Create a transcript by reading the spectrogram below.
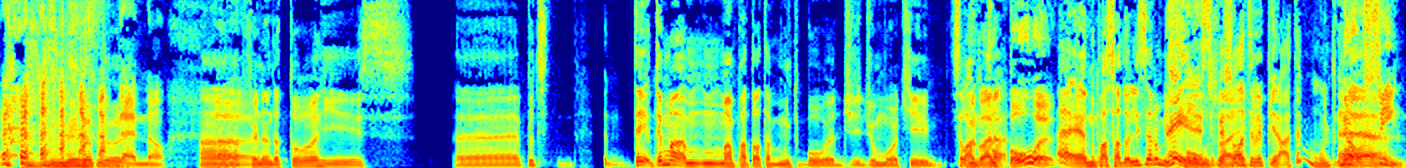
É, não. A Ah. Fernanda Torres. É, putz, tem, tem uma, uma patota muito boa de, de humor que, sei lá, Muito agora. boa? É, no passado eles eram bem É, bons, esse pessoal vai. da TV Pirata é muito Não, bom. É. sim.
